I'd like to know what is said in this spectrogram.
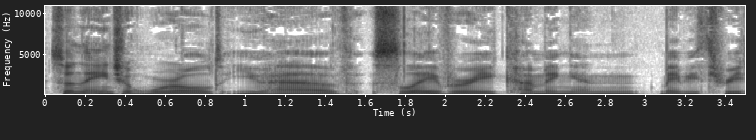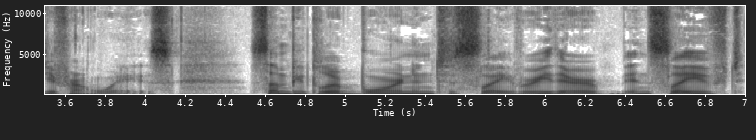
So, in the ancient world, you have slavery coming in maybe three different ways. Some people are born into slavery, they're enslaved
